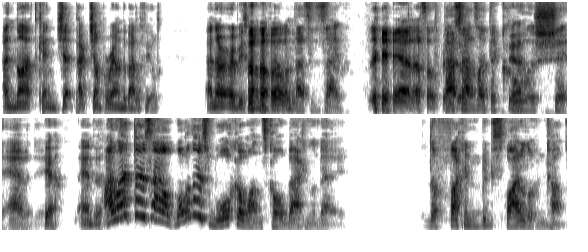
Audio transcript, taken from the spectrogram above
a knight can jetpack jump around the battlefield. I know Obi's gonna love that one. That's insane. yeah, that sounds pretty That good. sounds like the Yeah. coolest shit ever, dude. Yeah, and uh, I like those. Uh, what were those Walker ones called back in the day? The fucking big spider-looking cunts.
